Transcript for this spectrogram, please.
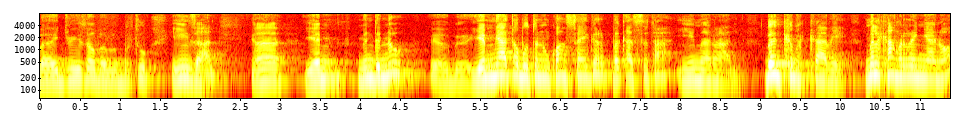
በእጁ ይዞ በብብቱ ይይዛል። ምንድን ነው የሚያጠቡትን እንኳን ሳይገር በቀስታ ይመራል፣ በእንክብካቤ መልካም እረኛ ነዋ።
